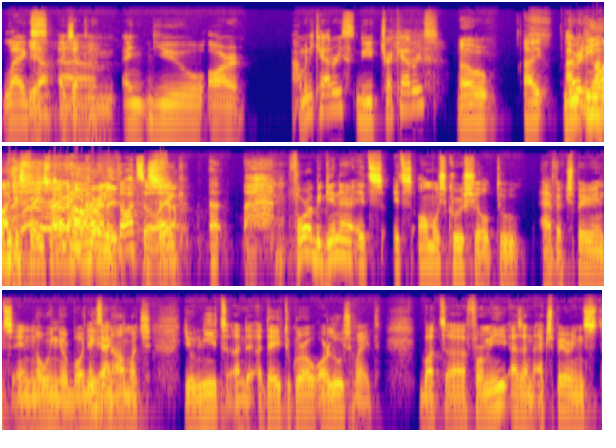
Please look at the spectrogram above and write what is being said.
legs. Yeah, exactly. um, and you are how many calories? Do you track calories? No, I I already, I like his face right I already, now. I already already. thought so. Yeah. Like, for a beginner it's it's almost crucial to have experience in knowing your body Exactly. and how much you need a day to grow or lose weight. But uh, for me as an experienced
